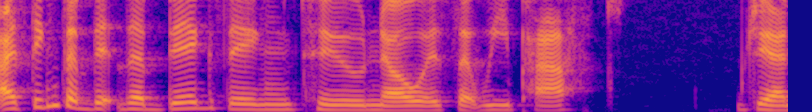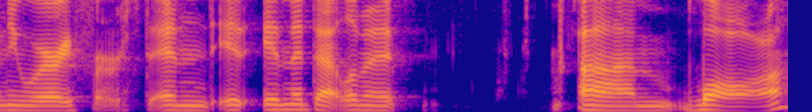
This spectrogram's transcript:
I think the the big thing to know is that we passed January first, and it, in the debt limit um, law,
